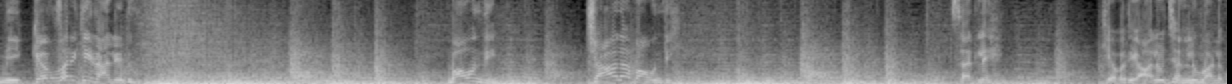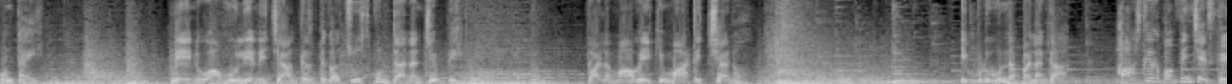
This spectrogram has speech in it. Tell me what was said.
మీకెవ్వరికీ రాలేదు. బాగుంది చాలా బాగుంది సర్లే ఎవరి ఆలోచనలు వాళ్ళకుంటాయి. నేను అమూల్యని జాగ్రత్తగా చూసుకుంటానని చెప్పి వాళ్ళ మావయ్యకి మాటిచ్చాను. ఇప్పుడు ఉన్న పళ్ళంగా హాస్టల్కి పంపించేస్తే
